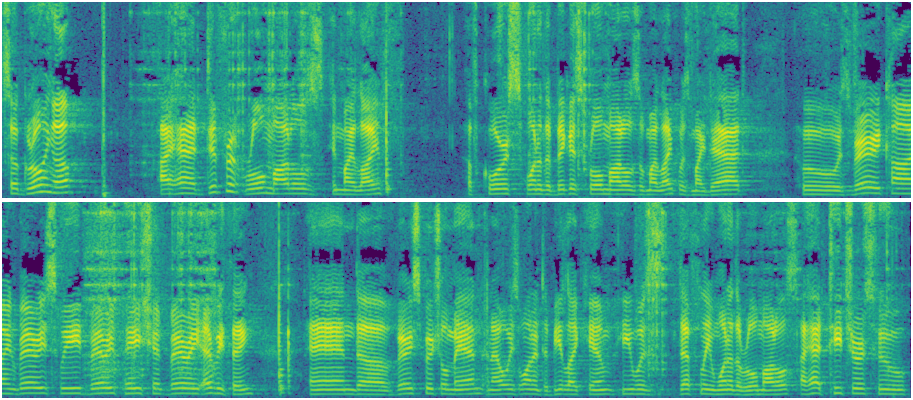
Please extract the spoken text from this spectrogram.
So, growing up, I had different role models in my life of course, one of the biggest role models of my life was my dad, who was very kind, very sweet, very patient, very everything, and a very spiritual man. And I always wanted to be like him. He was definitely one of the role models. I had teachers who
